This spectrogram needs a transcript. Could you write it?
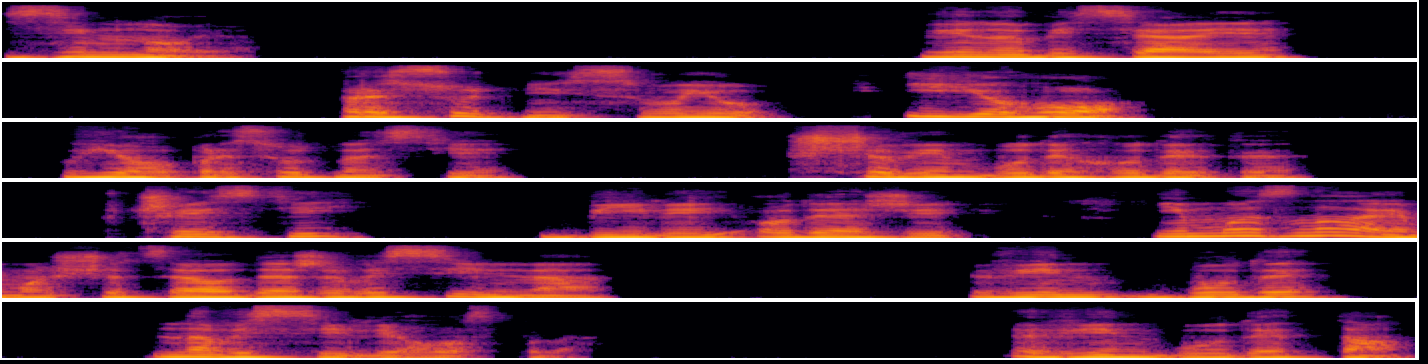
зі мною. Він обіцяє присутність свою і його в його присутності, що він буде ходити в чистій білій одежі. І ми знаємо, що це одежа весільна. Він буде на весіллі Господа. Він буде там,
